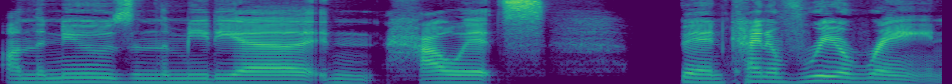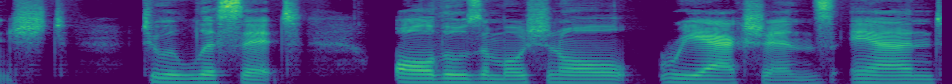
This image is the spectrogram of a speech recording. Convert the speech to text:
on the news and the media and how it's been kind of rearranged to elicit all those emotional reactions and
